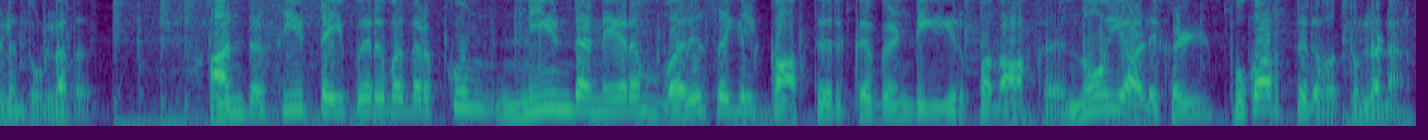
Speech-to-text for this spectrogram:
எழுந்துள்ளது. அந்த சீட்டை பெறுவதற்கும் நீண்ட நேரம் வரிசையில் காத்திருக்க வேண்டி இருப்பதாக நோயாளிகள் புகார் தெரிவித்துள்ளனர்.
